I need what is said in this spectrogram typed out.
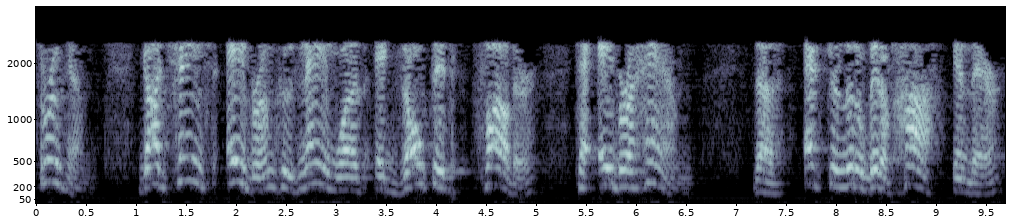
through him. God changed Abram, whose name was Exalted Father, to Abraham. The extra little bit of ha in there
